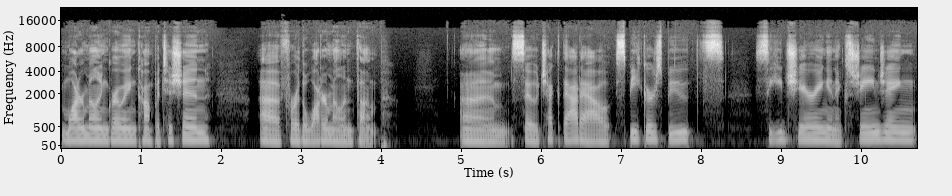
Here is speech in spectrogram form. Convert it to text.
watermelon growing competition uh, for the watermelon thump. Um, so check that out. Speakers booths, seed sharing and exchanging,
